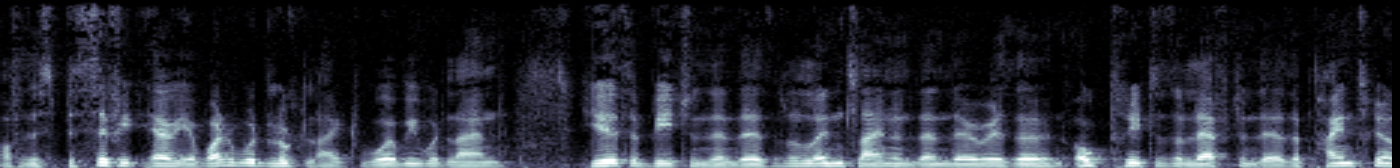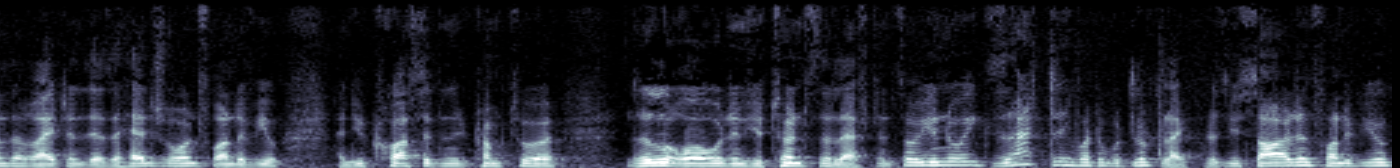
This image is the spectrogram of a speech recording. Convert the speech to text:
of the specific area, what it would look like, where we would land here's the beach, and then there's a little incline, and then there is an oak tree to the left, and there's a pine tree on the right, and there's a hedgerow in front of you, and you cross it, and you come to a little road, and you turn to the left. And so you knew exactly what it would look like, because you saw it in front of you,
